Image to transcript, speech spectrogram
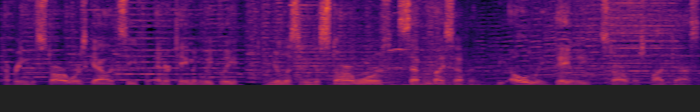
covering the Star Wars galaxy for Entertainment Weekly, and you're listening to Star Wars 7x7, the only daily Star Wars podcast.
